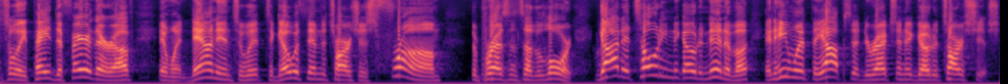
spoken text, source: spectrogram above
So he paid the fare thereof and went down into it to go with them to Tarshish from the presence of the Lord. God had told him to go to Nineveh, and he went the opposite direction and go to Tarshish.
